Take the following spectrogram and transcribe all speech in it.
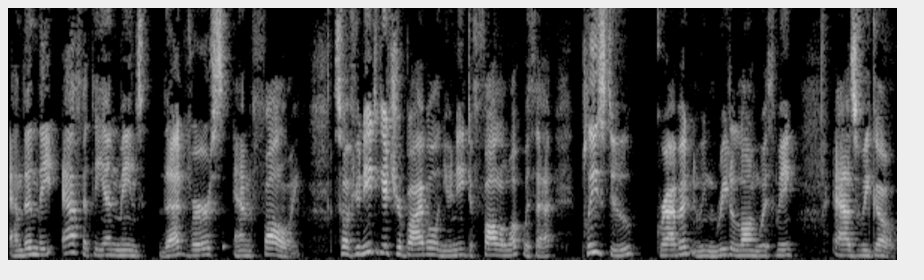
and then the F at the end means that verse and following. So if you need to get your Bible and you need to follow up with that, please do grab it and you can read along with me as we go.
